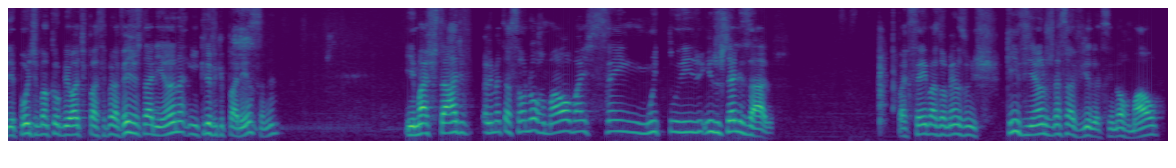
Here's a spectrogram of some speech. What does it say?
Depois de macrobiótica, passei para vegetariana, incrível que pareça, né? E mais tarde, alimentação normal, mas sem muito industrializado. Passei mais ou menos uns 15 anos nessa vida, assim, normal.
